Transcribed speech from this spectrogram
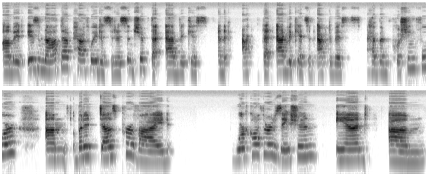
Um, it is not that pathway to citizenship that advocates and act, that advocates and activists have been pushing for, um, but it does provide work authorization and um,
